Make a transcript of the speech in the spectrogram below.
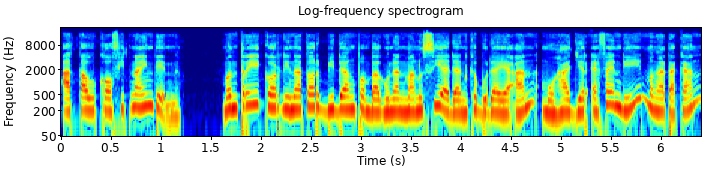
atau COVID-19. Menteri Koordinator Bidang Pembangunan Manusia dan Kebudayaan Muhajir Effendi mengatakan,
